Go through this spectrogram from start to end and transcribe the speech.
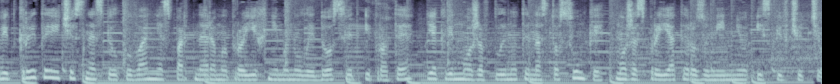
відкрите і чесне спілкування з партнерами про їхній минулий досвід і про те, як він може вплинути на стосунки, може сприяти розумінню і співчуттю.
